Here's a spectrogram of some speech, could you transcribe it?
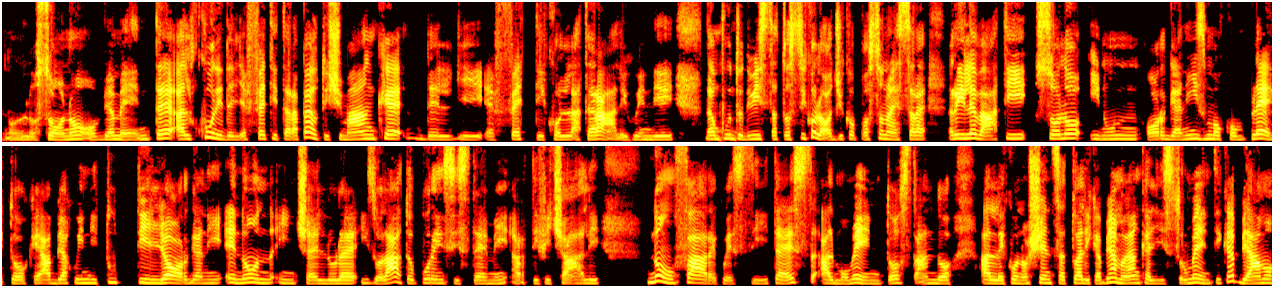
non lo sono ovviamente, alcuni degli effetti terapeutici, ma anche degli effetti collaterali, quindi da un punto di vista tossicologico, possono essere rilevati solo in un organismo completo che abbia quindi tutti gli organi e non in cellule isolate oppure in sistemi artificiali non fare questi test al momento, stando alle conoscenze attuali che abbiamo e anche agli strumenti che abbiamo,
